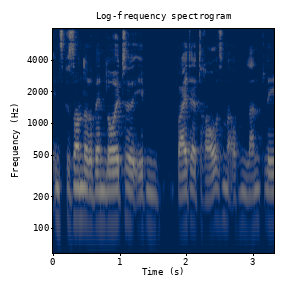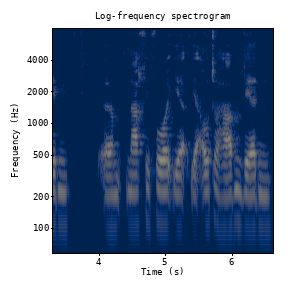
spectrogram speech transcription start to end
insbesondere wenn Leute eben weiter draußen auf dem Land leben, ähm, nach wie vor ihr, ihr Auto haben werden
